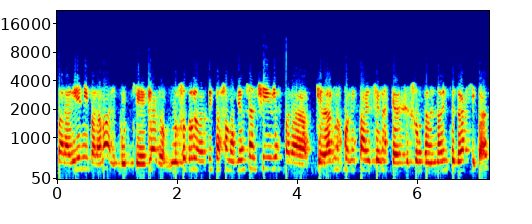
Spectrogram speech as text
para bien y para mal, porque claro, nosotros los artistas somos bien sensibles para quedarnos con estas escenas que a veces son tremendamente trágicas,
